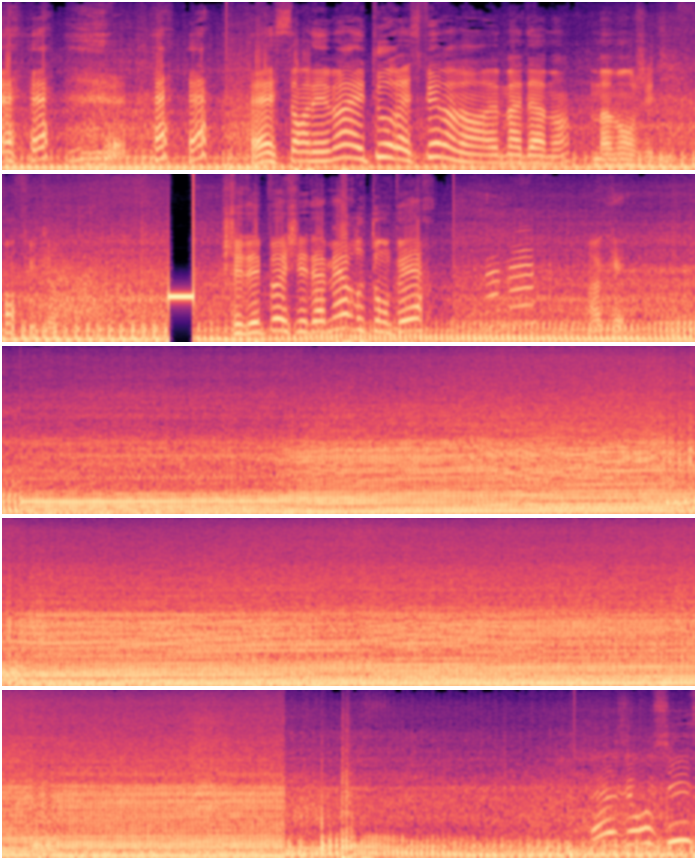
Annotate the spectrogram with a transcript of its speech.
Elle sent les mains et tout, respect maman, euh, madame, hein. Maman, j'ai dit. Oh putain. Je te dépêche chez ta mère ou ton père? Ma mère, Ok. Euh, 06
